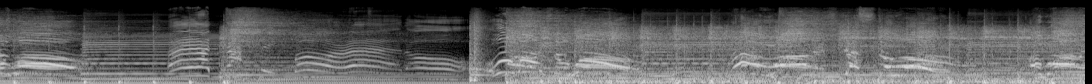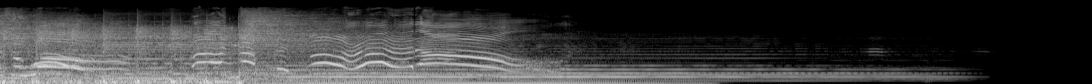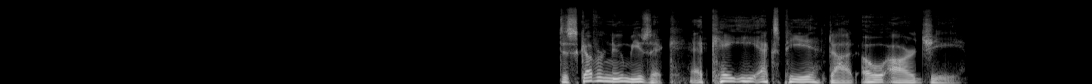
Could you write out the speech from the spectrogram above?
a wall Discover new music at kexp.org.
